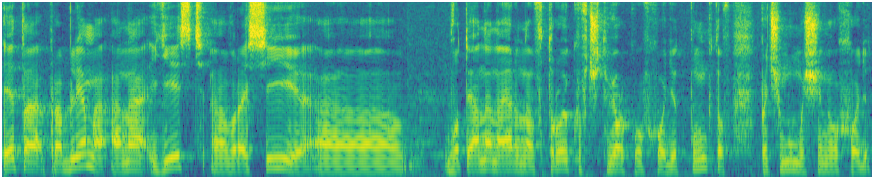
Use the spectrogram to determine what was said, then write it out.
Эта проблема, она есть э, в России, э, вот и она, наверное, в тройку, в четверку входит пунктов, почему мужчины уходят.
